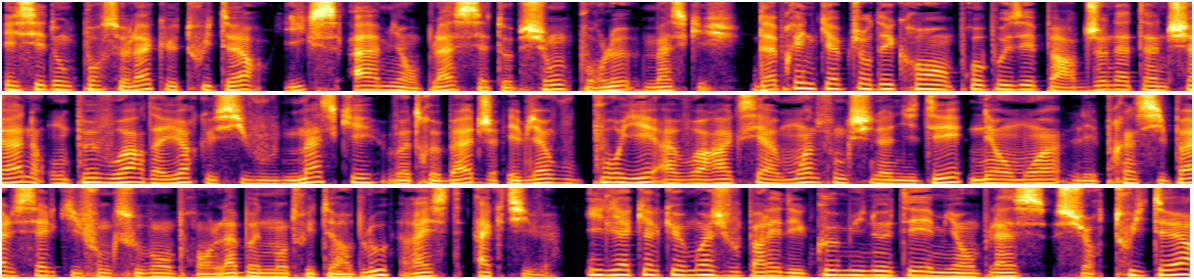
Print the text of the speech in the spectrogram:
Et c'est donc pour cela que Twitter X a mis en place cette option pour le masquer. D'après une capture d'écran proposée par Jonathan Chan, on peut voir d'ailleurs que si vous masquez votre badge, eh bien vous pourriez avoir accès à moins de fonctionnalités. Néanmoins, les principales, celles qui font que souvent on prend l'abonnement Twitter Blue, restent actives. Il y a quelques mois, je vous parlais des communautés mises en place sur Twitter,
